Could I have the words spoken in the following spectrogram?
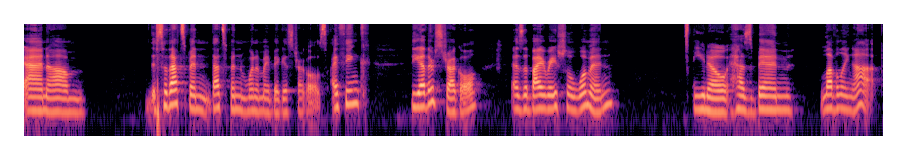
And um so that's been that's been one of my biggest struggles. I think the other struggle as a biracial woman, you know, has been leveling up.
